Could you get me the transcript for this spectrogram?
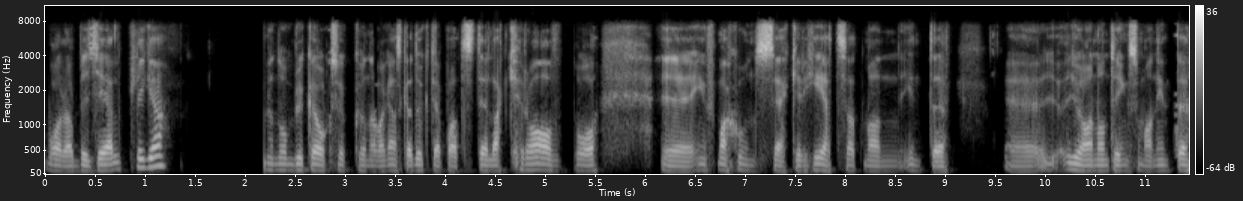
vara behjälpliga. Men de brukar också kunna vara ganska duktiga på att ställa krav på eh, informationssäkerhet så att man inte eh, gör någonting som man inte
